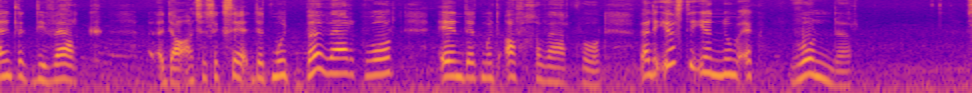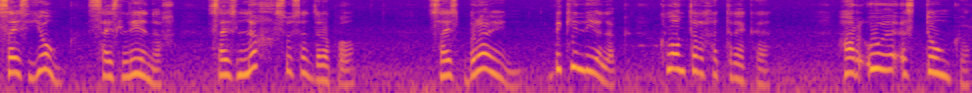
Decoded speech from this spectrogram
eindelijk die werk eh, daaraan, soos ek sê, dit moet bewerk word, en dit moet afgewerk word. Wel, die eerste een noem ek wonder. Sy is jong, sy is lenig, sy is licht soos een druppel, Sy is bruin, bykie lelik, klonterige trekke. Haar oe is donker,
